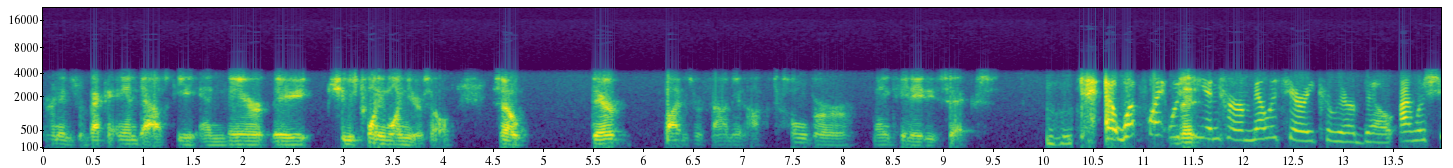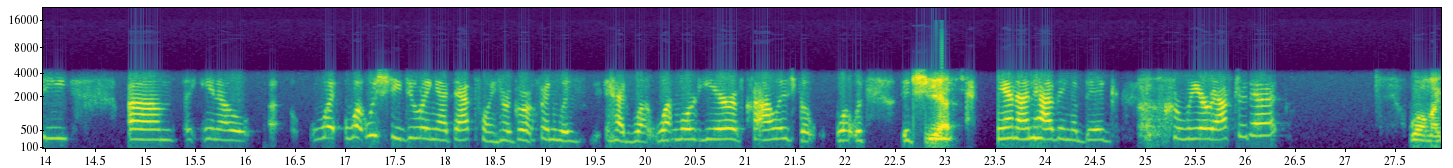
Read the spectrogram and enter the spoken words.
her name is Rebecca Ann Dowski, and they're, they she was 21 years old. So their bodies were found in October 1986. Mm-hmm. At what point was the, she in her military career, Bill? Uh, was she, um, you know, uh, what what was she doing at that point? Her girlfriend was had what one more year of college, but what was did she yes. plan on having a big career after that? Well, my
